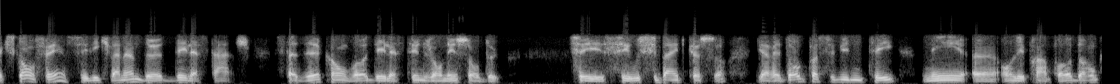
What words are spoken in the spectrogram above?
Fait que ce qu'on fait, c'est l'équivalent de délestage. C'est-à-dire qu'on va délester une journée sur deux. C'est aussi bête que ça. Il y aurait d'autres possibilités, mais euh, on les prend pas. Donc,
